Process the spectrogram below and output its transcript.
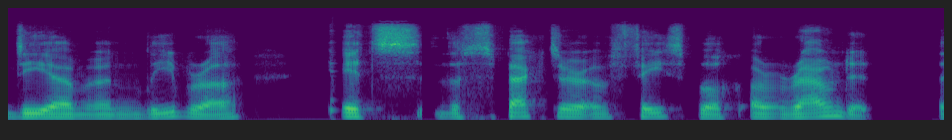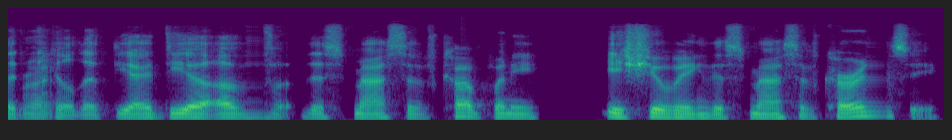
Diem and Libra, it's the specter of Facebook around it that Right. killed it. The idea of this massive company issuing this massive currency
